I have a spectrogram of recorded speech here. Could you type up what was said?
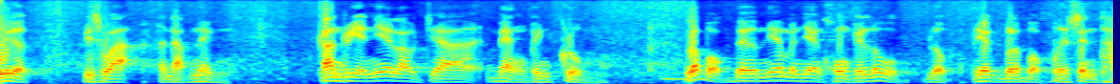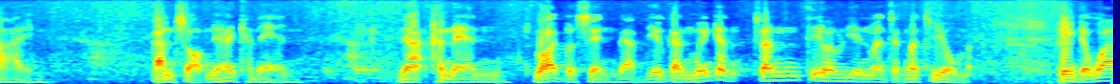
เลือกวิศวะอันดับหนึ่ง การเรียนเนี่ยเราจะแบ่งเป็นกลุ่ม ระบบเดิมเนี่ยมันยังคงเป็นรูประบบเรียกระบบเปอร์เซนต์ไทม์การสอบเนี่ยให้คะแนนนะคะแนนร้อยเปอร์เซ็นต์แบบเดียวกัน เหมือนกันชั้นที่เราเรียนมาจากมัธยม เพียงแต่ว่า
